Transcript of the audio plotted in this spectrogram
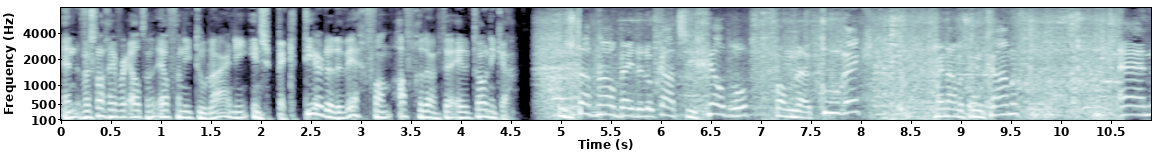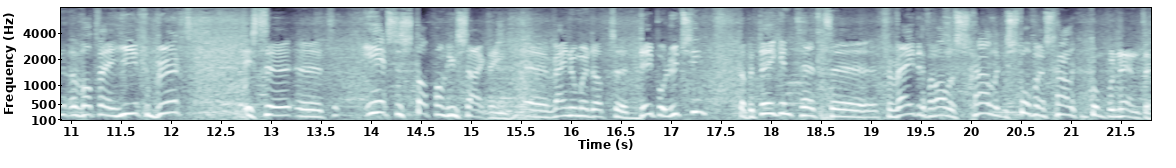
En verslaggever Elton Elfanie Toulaar die inspecteerde de weg van afgedankte elektronica. U staat nu bij de locatie Geldrop van uh, Koerek. Mijn naam is Ron Kramer. En wat wij hier gebeurt is de, het eerste stap van recycling. Uh, wij noemen dat depollutie. Dat betekent het verwijderen van alle schadelijke stoffen en schadelijke componenten.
